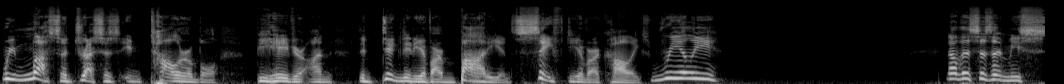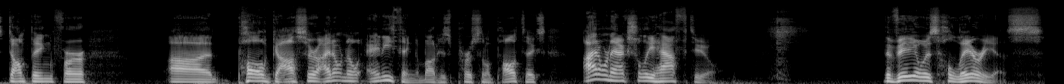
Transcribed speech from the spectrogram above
We must address his intolerable behavior on the dignity of our body and safety of our colleagues. Really? Now, this isn't me stumping for uh, Paul Gosar. I don't know anything about his personal politics. I don't actually have to. The video is hilarious.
